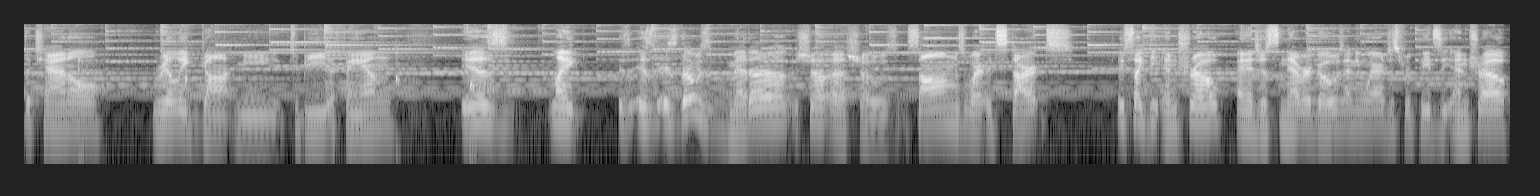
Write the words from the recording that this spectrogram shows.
the channel really got me to be a fan is like is is, is those meta show, uh, shows songs where it starts it's like the intro, and it just never goes anywhere, just repeats the intro.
